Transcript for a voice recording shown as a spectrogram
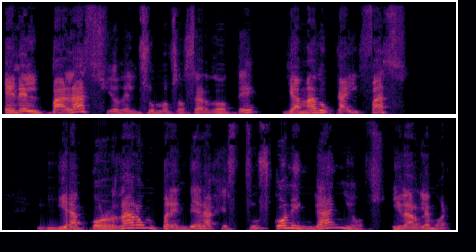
en el palacio del sumo sacerdote llamado Caifás y acordaron prender a Jesús con engaños y darle muerte.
